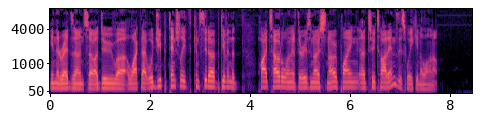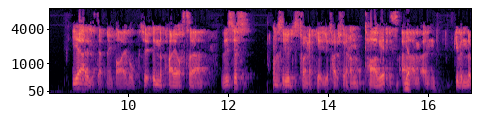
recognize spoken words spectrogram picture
in the red zone. So I do uh, like that. Would you potentially consider, given the high total and if there is no snow, playing uh, two tight ends this week in a lineup? Yeah, I think it's definitely viable. In the playoffs, uh, there's just obviously you're just trying to get your touchdown targets, um, yep. and given the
